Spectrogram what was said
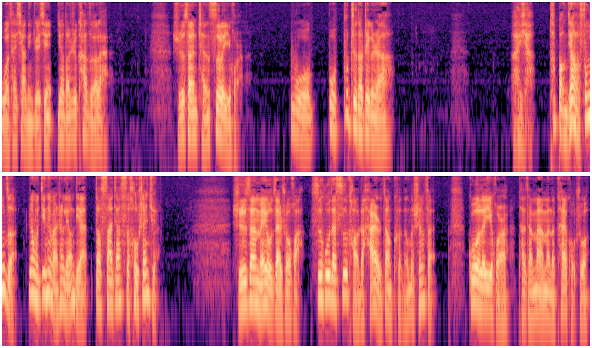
我才下定决心要到日喀则来。十三沉思了一会儿，我我不知道这个人啊。哎呀，他绑架了疯子，让我今天晚上两点到萨迦寺后山去。十三没有再说话，似乎在思考着海尔藏可能的身份。过了一会儿，他才慢慢的开口说：“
